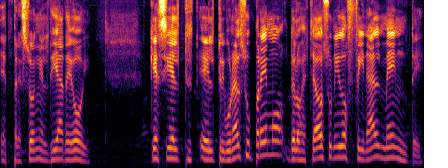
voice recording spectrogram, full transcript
expresó en el día de hoy que si el, el Tribunal Supremo de los Estados Unidos finalmente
